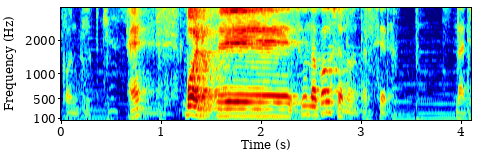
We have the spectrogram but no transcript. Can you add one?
con título. ¿eh? Bueno, segunda pausa, no, tercera. Dale.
